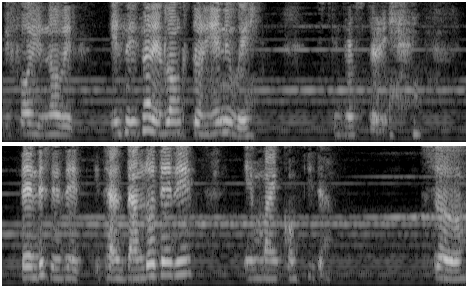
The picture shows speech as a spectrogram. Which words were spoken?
Before you know it, it's, it's not a long story anyway. It's a good story. then this is it. It has downloaded it in my computer. So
